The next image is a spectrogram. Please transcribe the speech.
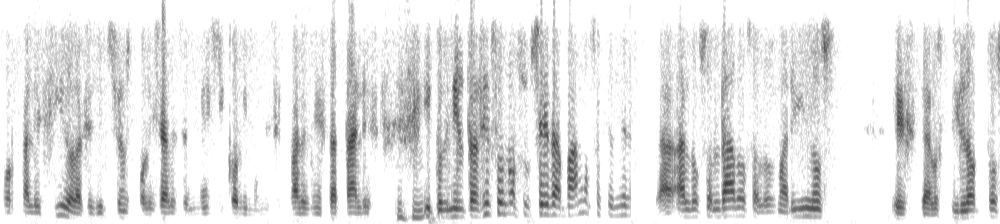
fortalecido las instituciones policiales en México, ni municipales ni estatales. Y pues mientras eso no suceda, vamos a tener a, los soldados, a los marinos, este, a los pilotos,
